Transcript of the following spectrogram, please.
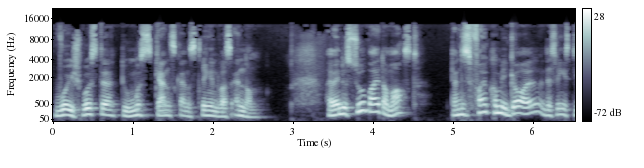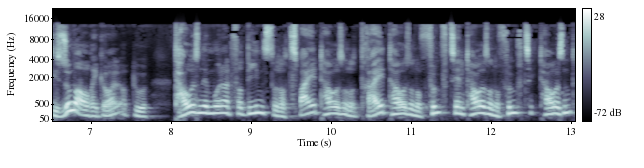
wo ich wusste, du musst ganz, ganz dringend was ändern. Weil wenn du so weitermachst, dann ist vollkommen egal, und deswegen ist die Summe auch egal, ob du 1000 im Monat verdienst oder 2000 oder 3000 oder 15.000 oder 50.000,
